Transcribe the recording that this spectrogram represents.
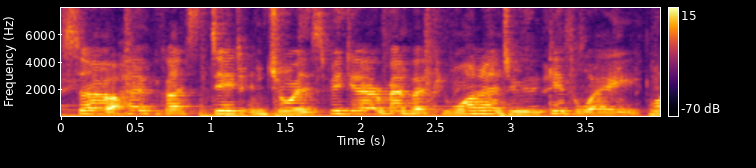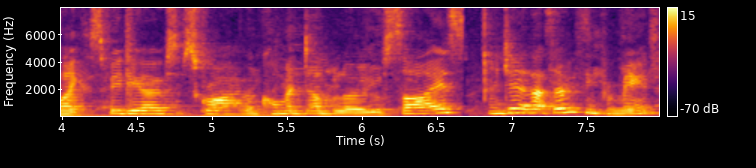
So I hope you guys did enjoy this video. Remember, if you want to do the giveaway, like this video, subscribe and comment down below your size. And yeah, that's everything from me.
